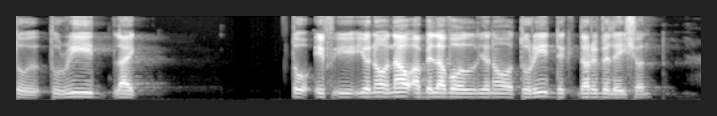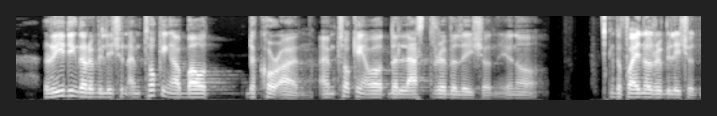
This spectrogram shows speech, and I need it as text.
to to read like to if you you know now available, you know, to read the, the revelation. Reading the revelation, I'm talking about the Quran. I'm talking about the last revelation, you know, the final revelation.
